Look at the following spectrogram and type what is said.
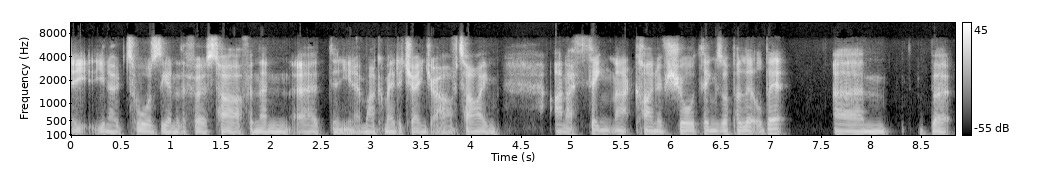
you know towards the end of the first half, and then uh, you know Michael made a change at half time, and I think that kind of shored things up a little bit, um, but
